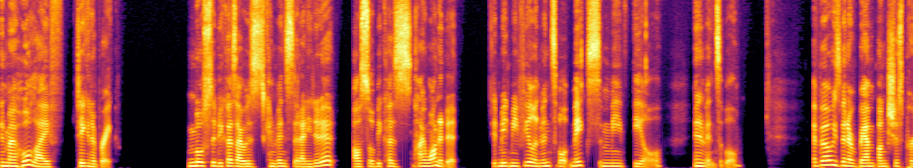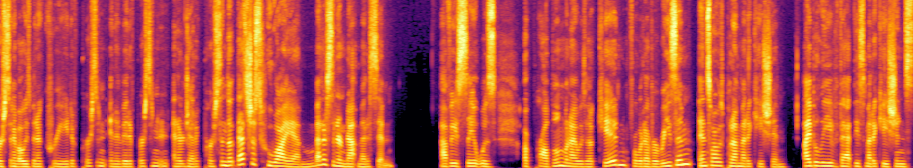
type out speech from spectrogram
in my whole life taken a break, mostly because I was convinced that I needed it, also because I wanted it. It made me feel invincible. It makes me feel invincible. I've always been a rambunctious person. I've always been a creative person, innovative person, an energetic person. That's just who I am, medicine or not medicine. Obviously, it was a problem when I was a kid for whatever reason. And so I was put on medication. I believe that these medications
